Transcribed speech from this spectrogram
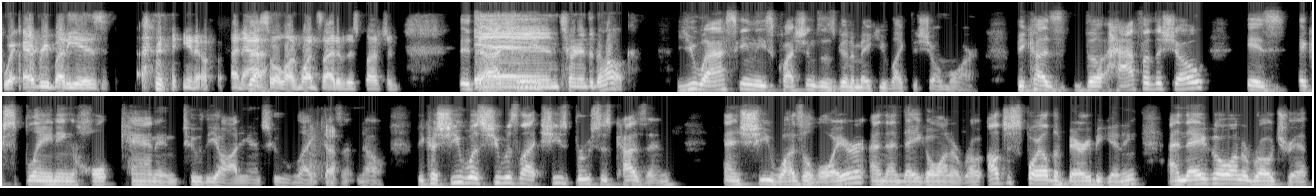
where everybody is, you know, an yeah. asshole on one side of this question, it's and actually turn into the Hulk. You asking these questions is going to make you like the show more because the half of the show is explaining Hulk canon to the audience who like doesn't know. Because she was she was like she's Bruce's cousin and she was a lawyer and then they go on a road i'll just spoil the very beginning and they go on a road trip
